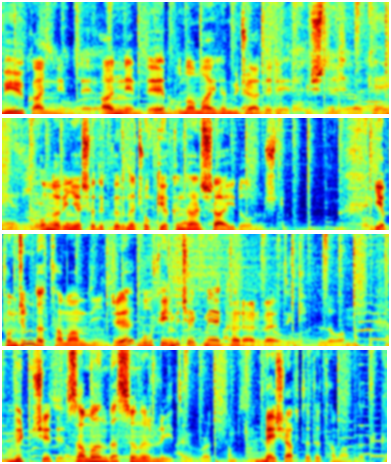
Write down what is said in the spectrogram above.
Büyük annem de annem de bunamayla mücadele etmişti. Onların yaşadıklarına çok yakından şahit olmuştum. Yapımcım da tamam deyince bu filmi çekmeye karar verdik. Low amount of money. Bütçe de zamanda sınırlıydı. 5 haftada tamamladık.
